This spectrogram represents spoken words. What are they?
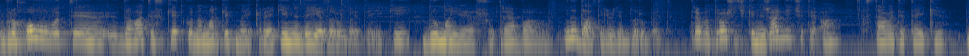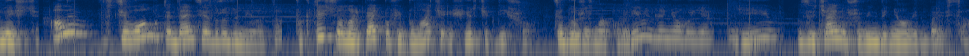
враховувати, давати скидку на маркетмейкера, який не дає заробити, який думає, що треба не дати людям заробити. Треба трошечки не жаднічити, а ставити тейки нижче. Але в цілому тенденція зрозуміла. Так? Фактично 0,5 по Фібоначчі ефірчик дійшов. Це дуже знаковий рівень для нього є. І звичайно, що він від нього відбився.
